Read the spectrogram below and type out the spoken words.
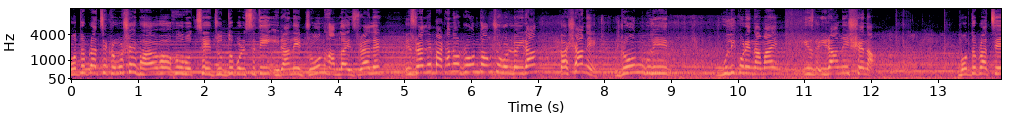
মধ্যপ্রাচ্যে ক্রমশই ভয়াবহ হচ্ছে যুদ্ধ পরিস্থিতি। ইরানে ড্রোন হামলা ইসরায়েলের ইসরায়েলের পাঠানো ড্রোন ধ্বংস করল ইরান। কাশানে ড্রোন গুলি গুলি করে নামায় ইরানের সেনা। মধ্যপ্রাচ্যে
